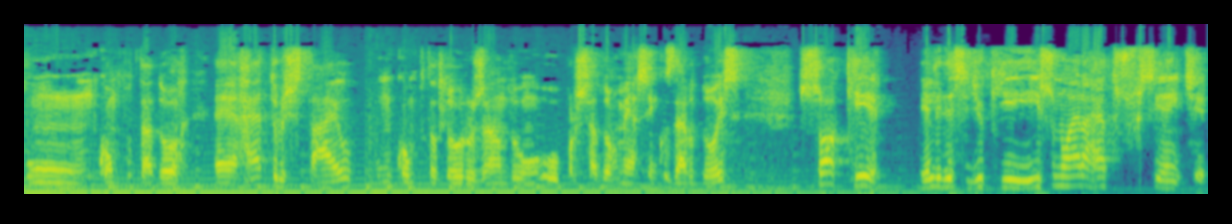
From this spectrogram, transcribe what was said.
um computador é, retro style, um computador usando o processador 6502. Só que ele decidiu que isso não era retro suficiente.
